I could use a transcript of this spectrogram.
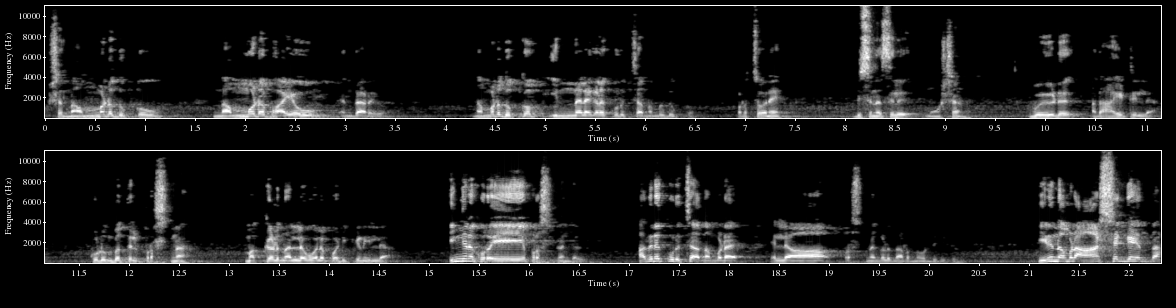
പക്ഷെ നമ്മുടെ ദുഃഖവും നമ്മുടെ ഭയവും എന്താ അറിയോ? നമ്മുടെ ദുഃഖം ഇന്നലകളെ കുറിച്ചാണ് നമ്മൾ ദുഃഖം. കുറച്ചോനെ ബിസിനസ്സിൽ മോശമാണ്. വീട് അതായിട്ടില്ല. കുടുംബത്തിൽ പ്രശ്ന. മക്കൾ നല്ലപോലെ പഠിക്കണില്ല. ഇങ്ങനെ കുറേ പ്രശ്നങ്ങൾ. അതിനെക്കുറിച്ചാണ് നമ്മുടെ എല്ലാ പ്രശ്നങ്ങളും നടന്നുകൊണ്ടിരിക്കുന്നു. ഇനി നമ്മുടെ ആശങ്ക എന്താ?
